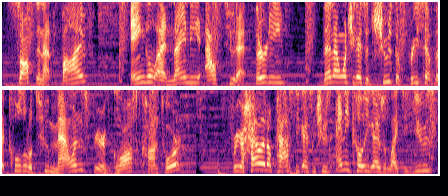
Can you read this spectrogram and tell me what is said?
soften at 5, angle at 90, altitude at 30, then I want you guys to choose the preset with that cool little two matte ones for your gloss contour. For your highlight opacity, you guys can choose any color you guys would like to use,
